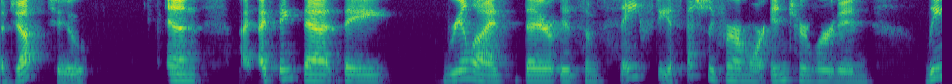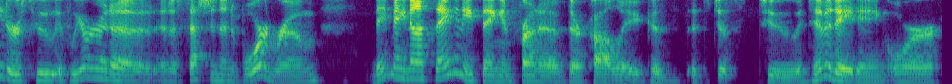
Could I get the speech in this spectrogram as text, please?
adjust to. And I, I think that they realized there is some safety, especially for our more introverted leaders who if we were in a in a session in a boardroom they may not say anything in front of their colleague because it's just too intimidating or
